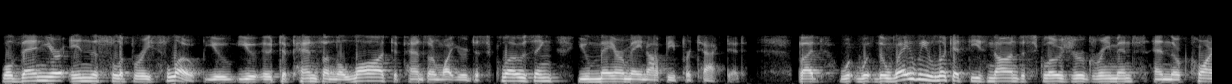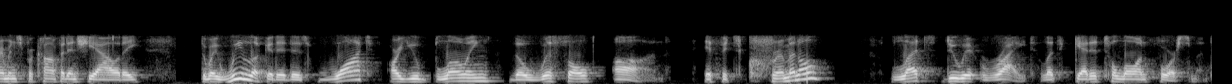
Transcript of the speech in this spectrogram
well, then you're in the slippery slope. You, you, it depends on the law. It depends on what you're disclosing. You may or may not be protected. But w- w- the way we look at these non-disclosure agreements and the requirements for confidentiality, the way we look at it is, what are you blowing the whistle on? If it's criminal, let's do it right. Let's get it to law enforcement.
